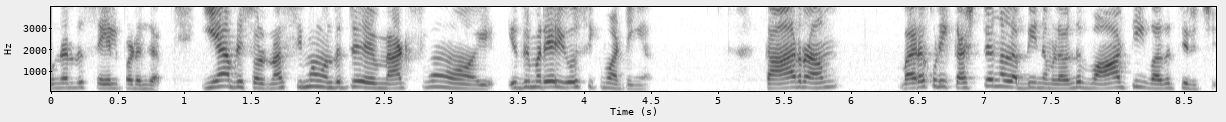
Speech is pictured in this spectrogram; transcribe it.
உணர்ந்து செயல்படுங்க. ஏன் அப்படி சொல்றேன்னா சிம்மம் வந்துட்டு மேக்சிமம் எதிர்மறையா யோசிக்க மாட்டீங்க. காரணம் வரக்கூடிய கஷ்டங்கள் அப்படி நம்மளை வந்து வாட்டி வதச்சிருச்சு.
